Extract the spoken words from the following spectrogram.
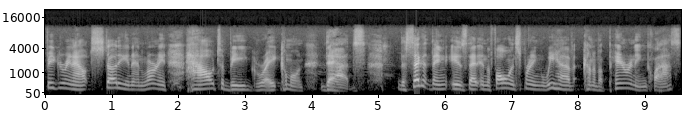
figuring out, studying, and learning how to be great, come on, dads the second thing is that in the fall and spring, we have kind of a parenting class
